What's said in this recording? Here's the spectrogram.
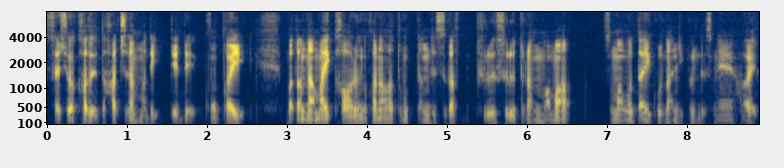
最初は数えた8弾まで行って、で、今回、また名前変わるのかなと思ったんですが、プルスウルトラのまま、そのまま第5弾に行くんですね。はい。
